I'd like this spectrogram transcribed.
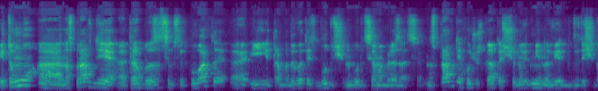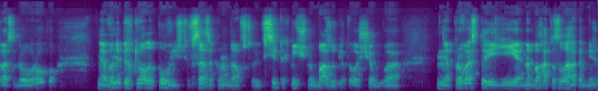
І тому насправді треба буде за цим слідкувати, і треба дивитись, буде чи не буде ця мобілізація. Насправді хочу сказати, що на відміну від 2022 року, вони підготували повністю все законодавство і всі технічну базу для того, щоб провести її набагато злагодніше,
